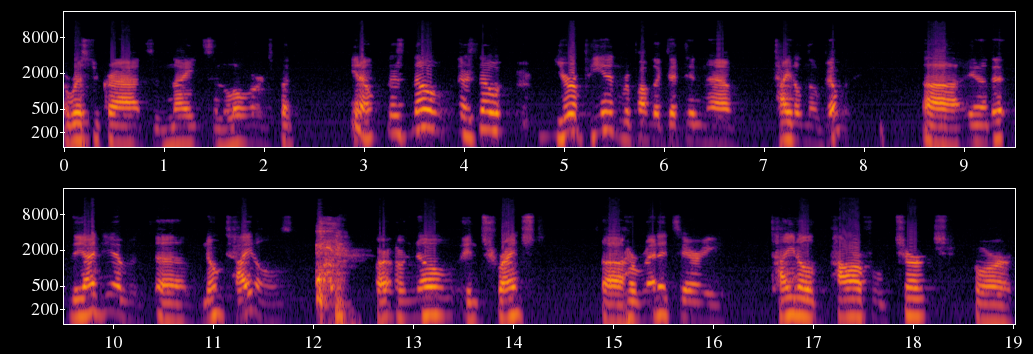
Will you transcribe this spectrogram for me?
aristocrats and knights and lords. But you know, there's no there's no European republic that didn't have titled nobility. Uh, you know, the the idea of uh, no titles or, or no entrenched uh, hereditary titled powerful church or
